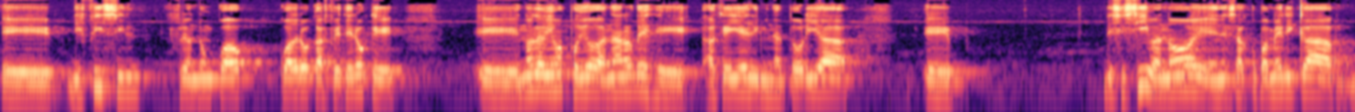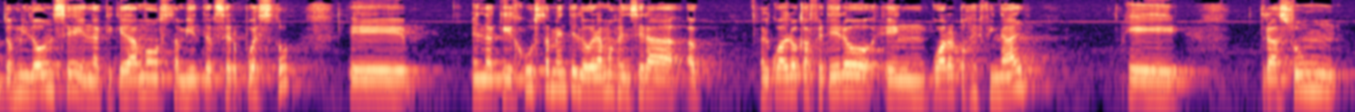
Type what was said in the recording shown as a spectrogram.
difícil, frente a un cuadro, cafetero que no le habíamos podido ganar desde aquella eliminatoria decisiva ¿no? en esa Copa América 2011 en la que quedamos también tercer puesto, eh, en la que justamente logramos vencer al cuadro cafetero en cuartos de final eh, tras un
